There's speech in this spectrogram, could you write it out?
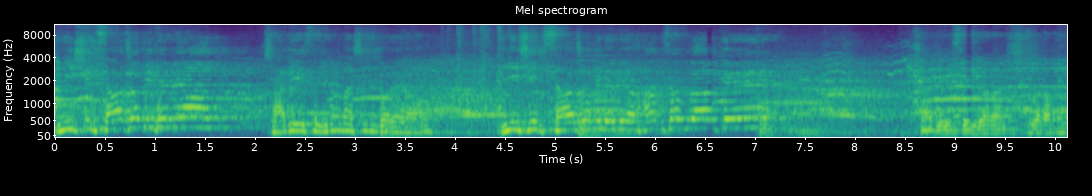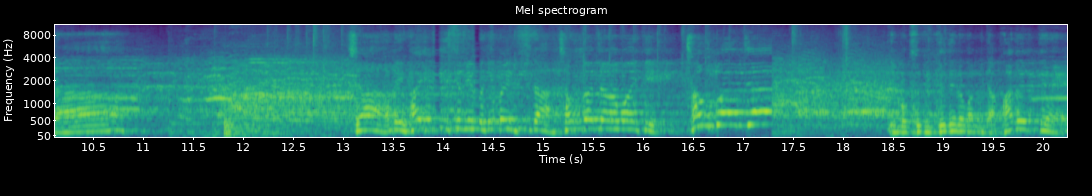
24점이 되면 자리에서 일어나시는 거예요. 24점이 되면 함성과 함께 자리에서 일어나시기 바랍니다. 자, 우리 화이팅 스님으로 힘을 줍시다. 정관장 한번 화이팅. 정관장! 이 목소리 그대로 갑니다. 받을 때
